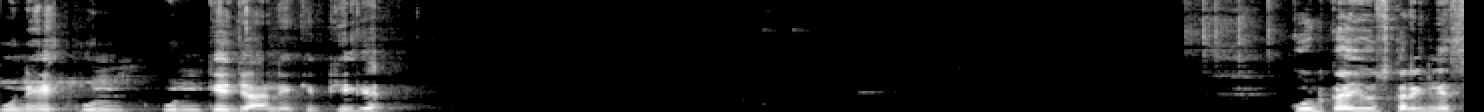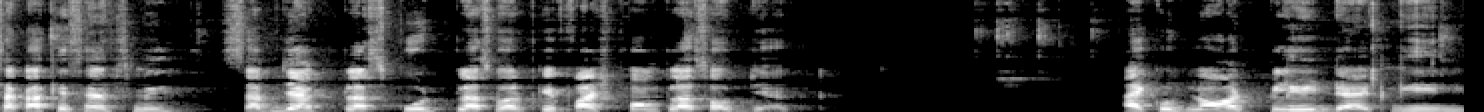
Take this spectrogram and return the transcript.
उन्हें, उन, उनके जाने की, ठीक है? कुड का यूज़ करेंगे सका के सेंस में subject plus could plus verb के first form plus object I could not play that game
